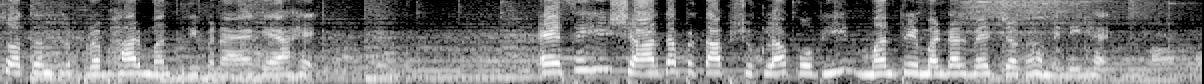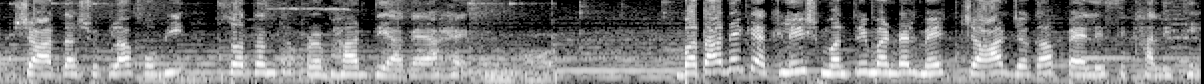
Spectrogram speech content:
स्वतंत्र प्रभार मंत्री बनाया गया है। ऐसे ही शारदा प्रताप शुक्ला को भी मंत्रिमंडल में जगह मिली है। शारदा शुक्ला को भी स्वतंत्र प्रभार दिया गया है। बता दें कि अखिलेश मंत्रिमंडल में चार जगह पहले से खाली थी,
